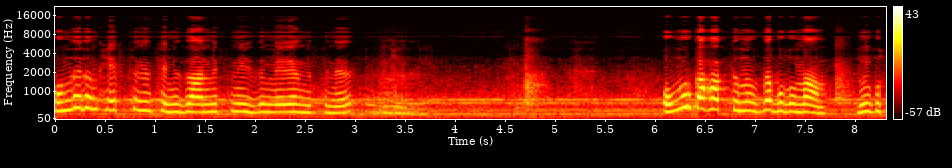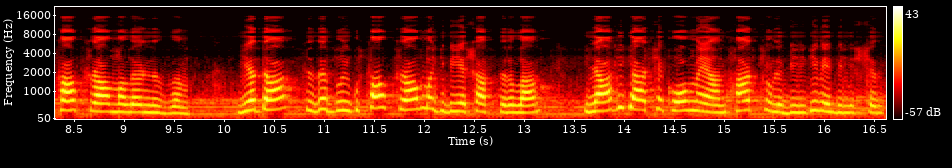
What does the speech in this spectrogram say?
onların hepsinin temizlenmesine izin verir misiniz? Omurga hattınızda bulunan duygusal travmalarınızın ya da size duygusal travma gibi yaşattırılan ilahi gerçek olmayan her türlü bilgi ve bilişin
